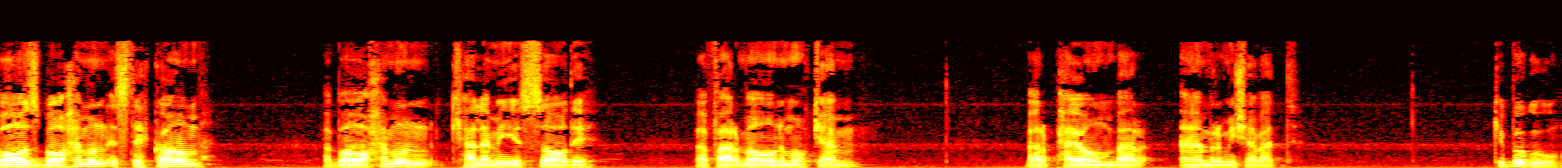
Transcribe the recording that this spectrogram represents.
باز با همون استحکام و با همون کلمه ساده و فرمان محکم بر پیامبر امر می شود که بگو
